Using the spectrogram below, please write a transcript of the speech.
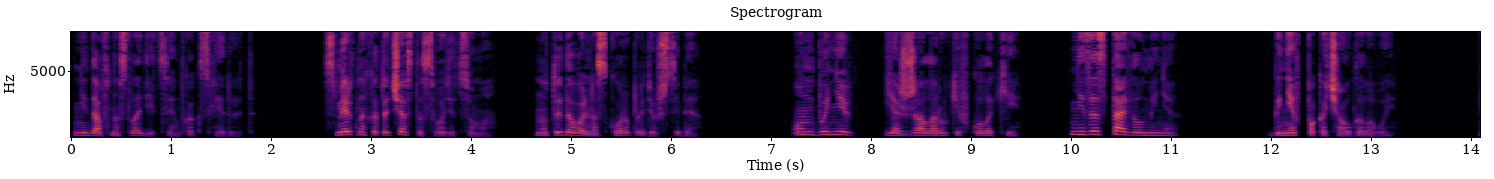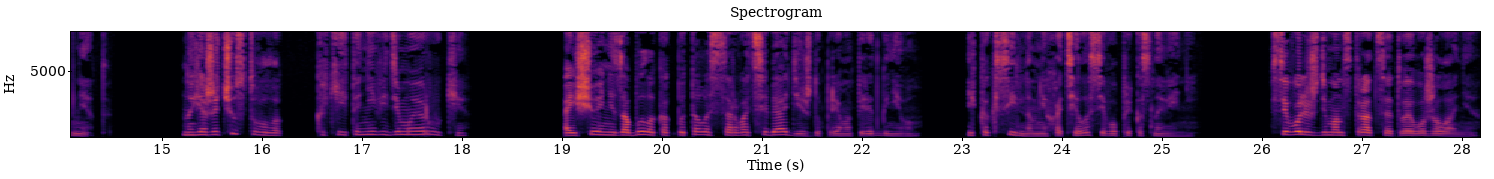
не дав насладиться им как следует. Смертных это часто сводит с ума, но ты довольно скоро придешь в себя. Он бы не... Я сжала руки в кулаки. Не заставил меня. Гнев покачал головой. Нет. Но я же чувствовала какие-то невидимые руки. А еще я не забыла, как пыталась сорвать себе одежду прямо перед гневом. И как сильно мне хотелось его прикосновений. Всего лишь демонстрация твоего желания.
